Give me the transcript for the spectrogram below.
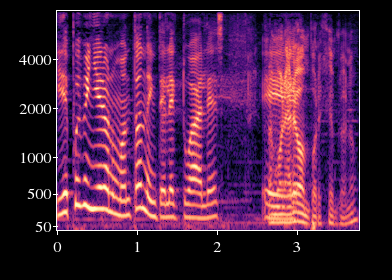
Y después vinieron un montón de intelectuales. Ramón eh, Arón, por ejemplo, ¿no?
